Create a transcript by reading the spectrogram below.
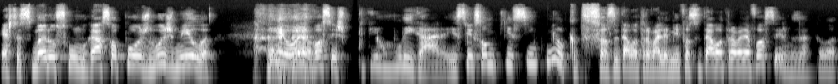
esta semana o segundo lugar só pôs 2 mil. E eu, olha, vocês podiam me ligar. E assim eu só metia 5 mil, que facilitava o trabalho a mim, facilitava o trabalho a vocês. Mas pela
